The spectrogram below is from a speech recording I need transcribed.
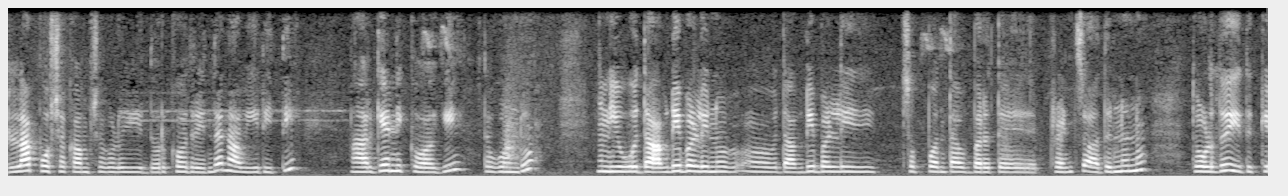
ಎಲ್ಲ ಪೋಷಕಾಂಶಗಳು ಈ ದೊರಕೋದ್ರಿಂದ ನಾವು ಈ ರೀತಿ ಆರ್ಗ್ಯಾನಿಕ್ವಾಗಿ ತಗೊಂಡು ನೀವು ದಾಗಡಿ ಬಳ್ಳಿನೂ ದಾಗಡಿ ಬಳ್ಳಿ ಸೊಪ್ಪು ಅಂತ ಬರುತ್ತೆ ಫ್ರೆಂಡ್ಸ್ ಅದನ್ನು ತೊಳೆದು ಇದಕ್ಕೆ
